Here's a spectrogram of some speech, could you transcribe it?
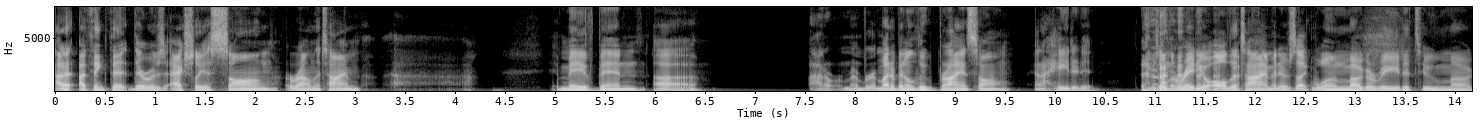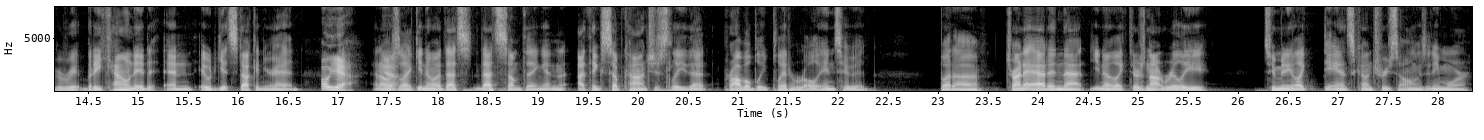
I, I think that there was actually a song around the time. It may have been, uh, I don't remember. It might have been a Luke Bryan song, and I hated it. It was on the radio all the time, and it was like one margarita, two margarita, but he counted, and it would get stuck in your head. Oh yeah. And I was like, you know what, that's that's something, and I think subconsciously that probably played a role into it. But uh, trying to add in that, you know, like there's not really too many like dance country songs anymore.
